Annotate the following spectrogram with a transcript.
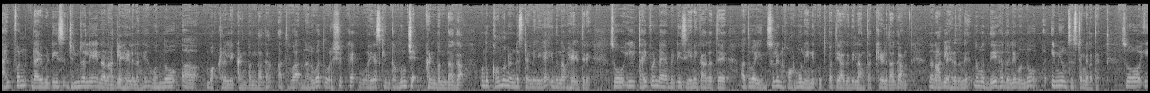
ಟೈಪ್ ಒನ್ ಡಯಾಬಿಟೀಸ್ ಜನರಲಿ ನಾನು ಆಗಲೇ ಹೇಳಿದಂಗೆ ಒಂದು ಮಕ್ಕಳಲ್ಲಿ ಕಂಡುಬಂದಾಗ ಅಥವಾ ನಲವತ್ತು ವರ್ಷಕ್ಕೆ ವಯಸ್ಸಿಗಿಂತ ಮುಂಚೆ ಕಂಡುಬಂದಾಗ ಒಂದು ಕಾಮನ್ ಅಂಡರ್ಸ್ಟ್ಯಾಂಡಿಂಗಿಗೆ ಇದನ್ನು ನಾವು ಹೇಳ್ತೀರಿ. ಸೊ ಈ ಟೈಪ್ ಒನ್ ಡಯಾಬಿಟೀಸ್ ಏನಕ್ಕಾಗತ್ತೆ ಅಥವಾ ಇನ್ಸುಲಿನ್ ಹಾರ್ಮೋನ್ ಏನಕ್ಕೆ ಉತ್ಪತ್ತಿ ಆಗೋದಿಲ್ಲ ಅಂತ ಕೇಳಿದಾಗ ನಾನು ಆಗಲೇ ಹೇಳಿದಂಗೆ ನಮ್ಮ ದೇಹದಲ್ಲಿ ಒಂದು ಇಮ್ಯೂನ್ ಸಿಸ್ಟಮ್ ಇರುತ್ತೆ. ಸೊ ಈ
